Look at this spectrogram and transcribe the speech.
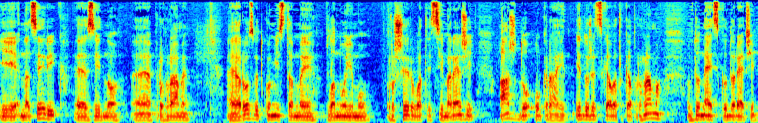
І на цей рік, згідно програми розвитку міста, ми плануємо розширювати ці мережі аж до окраїн. Є дуже цікава така програма в Донецьку, до речі,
